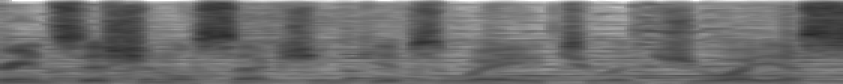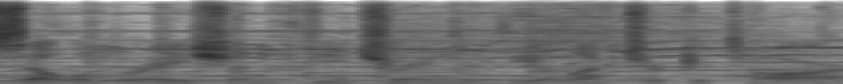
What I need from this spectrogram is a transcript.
Transitional section gives way to a joyous celebration featuring the electric guitar.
